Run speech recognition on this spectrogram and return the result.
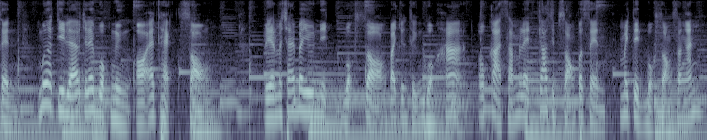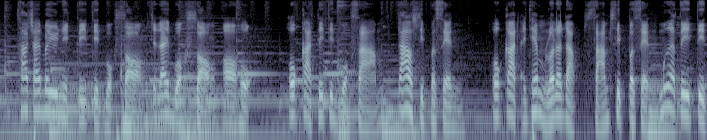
100%เมื่อตีแล้วจะได้บวก 1 or attack 2 เปลี่ยนมาใช้ไบยูนิกบวก 2 ไปจนถึงบวก 5 โอกาสสำเร็จ 92%ไม่ติดบวก 2 ซะงั้น ถ้าใช้ไบยูนิกตีติดบวก 2 จะได้บวก 2 อ 6 โอกาสตีติดบวก 3 90%โอกาสไอเทมลดระดับ 30%เมื่อตีติด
